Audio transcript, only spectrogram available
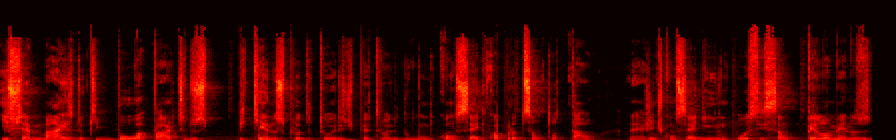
Isso é mais do que boa parte dos pequenos produtores de petróleo do mundo conseguem com a produção total. Né? A gente consegue em um poço, e são pelo menos,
